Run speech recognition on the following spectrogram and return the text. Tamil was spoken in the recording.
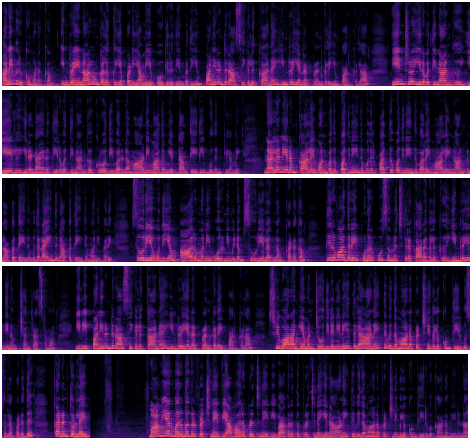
அனைவருக்கும் வணக்கம். இன்றைய நாள் உங்களுக்கு எப்படி அமையப் போகிறது என்பதையும் பனிரெண்டு ராசிகளுக்கான இன்றைய நட்பலன்களையும் பார்க்கலாம். இன்று இருபத்தி நான்கு ஏழு இரண்டாயிரத்தி இருபத்தி நான்கு குரோதி வருடம் ஆடி மாதம் எட்டாம் தேதி புதன்கிழமை. நல்ல நேரம் காலை ஒன்பது பதினைந்து முதல் பத்து பதினைந்து வரை மாலை நான்கு நாற்பத்தைந்து முதல் ஐந்து நாற்பத்தைந்து மணி வரை. சூரிய உதயம் ஆறு மணி ஒரு நிமிடம் சூரிய லக்னம் கடகம். திருவாதிரை புனர்பூசம் நட்சத்திரக்காரர்களுக்கு இன்றைய தினம் சந்திராஷ்டமம். இனி பனிரெண்டு ராசிகளுக்கான இன்றைய நற்பலன்களை பார்க்கலாம். ஸ்ரீவாராகியம்மன் ஜோதிட நிலையத்தில் அனைத்து விதமான பிரச்சனைகளுக்கும் தீர்வு சொல்லப்படுது. கடன் தொல்லை மாமியார் மருமகள் பிரச்சனை வியாபார பிரச்சனை விவாகரத்து பிரச்சனை என அனைத்து விதமான பிரச்சனைகளுக்கும் தீர்வு காண வேணும்னா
